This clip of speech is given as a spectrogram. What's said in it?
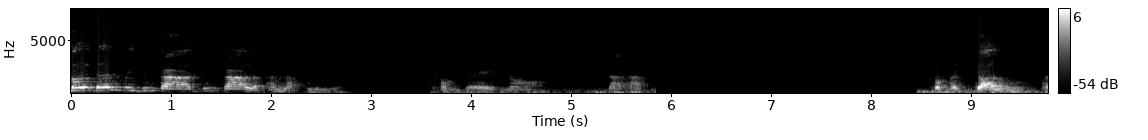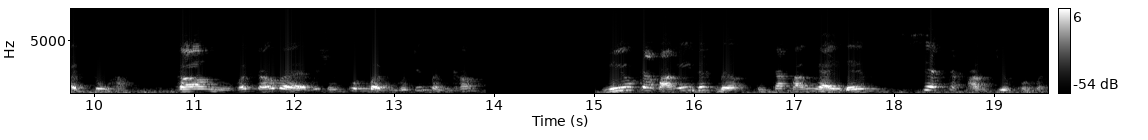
tối đến với chúng ta chúng ta là thanh lập liền. Không để nó đàn áp. Còn phải cần phải tu học? Cần phải trở về với sự quân bình của chính mình không? Nếu các bạn ý thức được, thì các bạn ngày đêm xét các bạn chưa quân bình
